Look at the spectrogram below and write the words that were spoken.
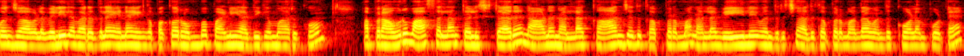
கொஞ்சம் அவளை வெளியில் வரதில்ல ஏன்னா எங்கள் பக்கம் ரொம்ப பனி அதிகமாக இருக்கும். அப்புறம் அவரும் வாசல்லாம் தெளிச்சிட்டாரு. நானும் நல்லா காஞ்சதுக்கு அப்புறமா நல்லா வெயிலே வந்துருச்சு. அதுக்கப்புறமா தான் வந்து கோலம் போட்டேன்.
